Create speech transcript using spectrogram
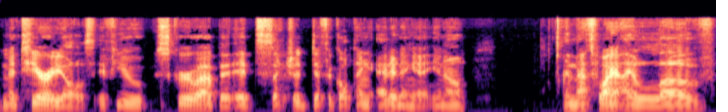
materials. If you screw up, it, it's such a difficult thing editing it. You know, and that's why I love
